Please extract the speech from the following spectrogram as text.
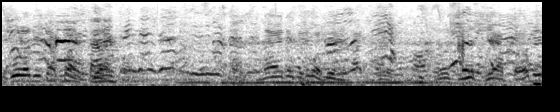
થોડા દીધા આપવા. ના હોય પછી વાંધો નહીં. જે આપવા એ.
